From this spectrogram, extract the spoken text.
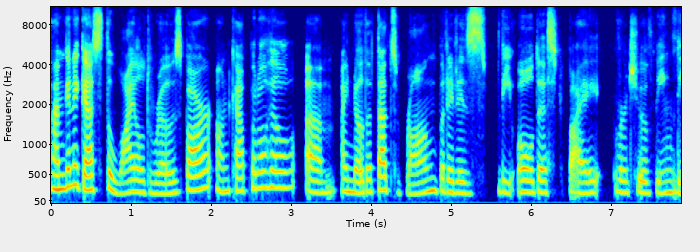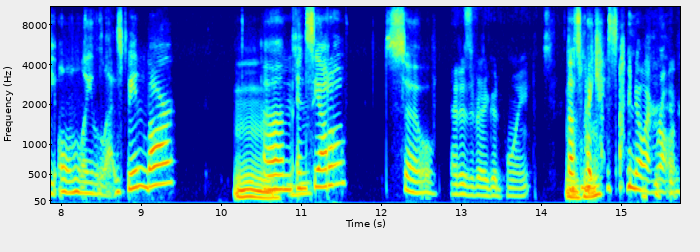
I'm gonna guess the Wild Rose Bar on Capitol Hill. Um, I know that that's wrong, but it is the oldest by virtue of being the only lesbian bar Mm. um in Mhm. Seattle. So That is a very good point. That's my Mhm. guess. I know I'm wrong.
